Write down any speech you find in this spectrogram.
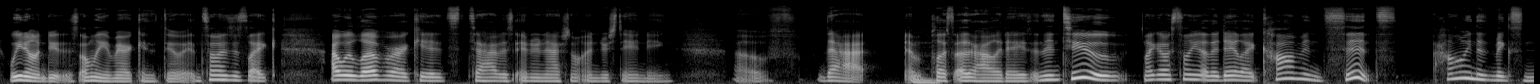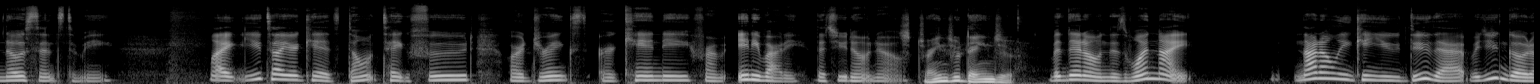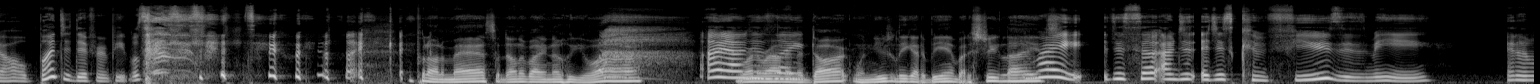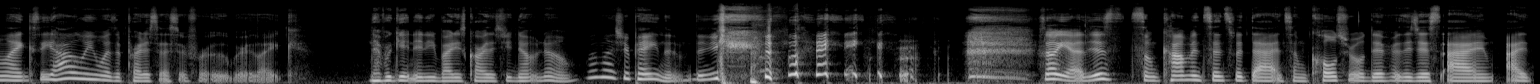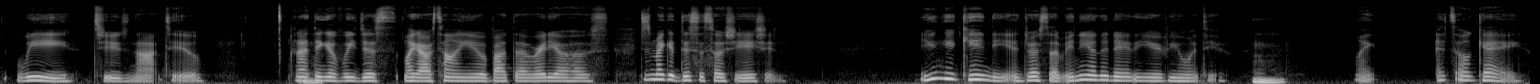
We don't do this. Only Americans do it. And so it's just like, I would love for our kids to have this international understanding of that, mm. plus other holidays. And then, two, like I was telling you the other day, like common sense. Halloween makes no sense to me. Like you tell your kids, don't take food or drinks or candy from anybody that you don't know. Stranger danger. But then on this one night, not only can you do that, but you can go to a whole bunch of different people's like, Put on a mask so don't nobody know who you are. I, Run around like, in the dark when usually you got to be in by the street lights. Right. It just so I'm just it just confuses me and I'm like, see, Halloween was a predecessor for Uber. Like, never get in anybody's car that you don't know, unless you're paying them. Then you can. so yeah, just some common sense with that, and some cultural difference. just I, I, we choose not to. And mm-hmm. I think if we just, like I was telling you about the radio host, just make a disassociation. You can get candy and dress up any other day of the year if you want to. Mm-hmm. Like, it's okay.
